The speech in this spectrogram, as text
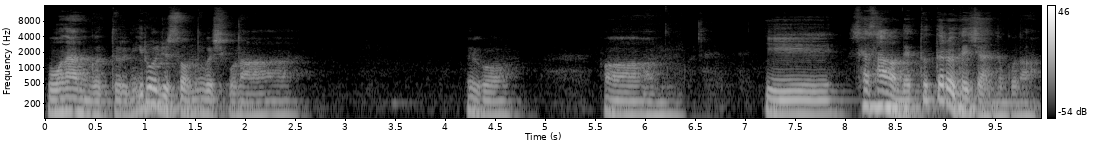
원하는 것들은 이루어질 수 없는 것이구나. 그리고 어, 이 세상은 내 뜻대로 되지 않는구나.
